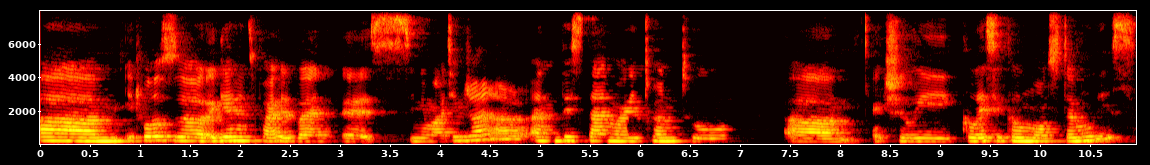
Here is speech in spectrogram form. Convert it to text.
um, it was uh, again inspired by a cinematic genre, and this time I turned to um, actually classical monster movies.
